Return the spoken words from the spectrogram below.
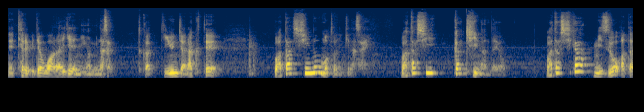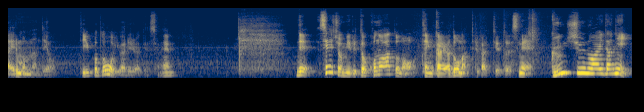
ね、テレビでお笑い芸人を見なさい。とかって言うんじゃなくて私のもとに来なさい。私がキーなんだよ。私が水を与えるものなんだよ。っていうことを言われるわけですよね。で聖書を見るとこの後の展開はどうなってるかっていうとですね群衆の間に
